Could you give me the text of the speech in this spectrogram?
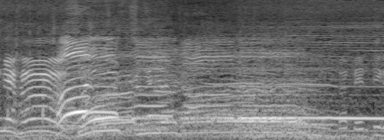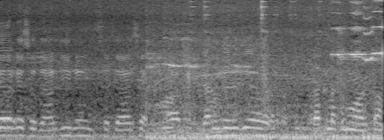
ਨਿਹਾਲ ਮੈਂ ਬੇਨਤੀ ਕਰਾਂਗਾ ਸਰਦਾਰ ਜੀ ਨੂੰ ਸਰਦਾਰ ਸਾਹਿਬ ਜਨਮ ਦਿਨ ਦੀਆਂ ਲੱਖ ਲੱਖ ਮੁਬਾਰਕਾਂ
